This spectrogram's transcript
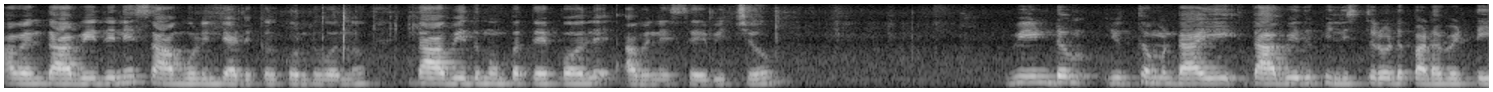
അവൻ ദാവീദിനെ സാവൂളിന്റെ അടുക്കൽ കൊണ്ടുവന്നു. ദാവീദ് മുമ്പത്തെ പോലെ അവനെ സേവിച്ചു. വീണ്ടും യുദ്ധമുണ്ടായി. ദാവീദ് ഫിലിസ്തീനോട് പടവെട്ടി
